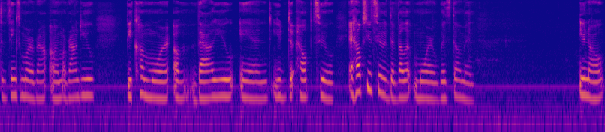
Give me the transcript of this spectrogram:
the things more around um around you become more of value and you d- help to it helps you to develop more wisdom and you know,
